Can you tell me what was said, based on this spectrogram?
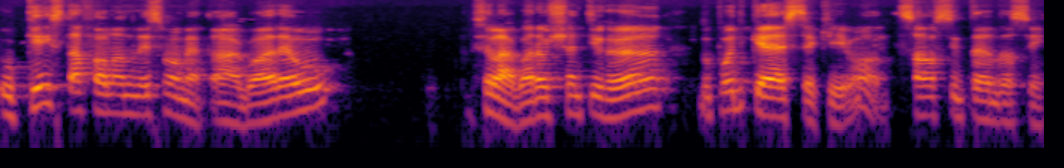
o que está falando nesse momento? Ah, agora é o, sei lá, agora é o Chantiran do podcast aqui, oh, só citando assim.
